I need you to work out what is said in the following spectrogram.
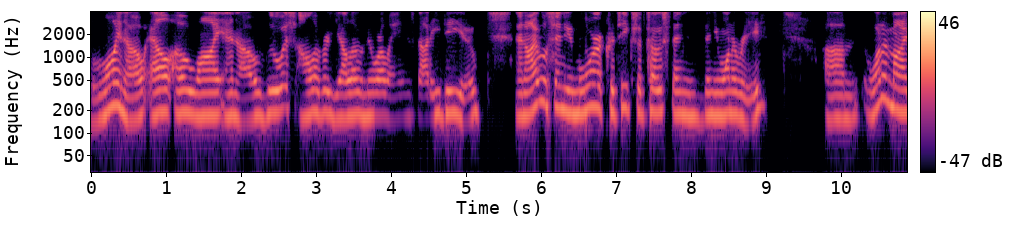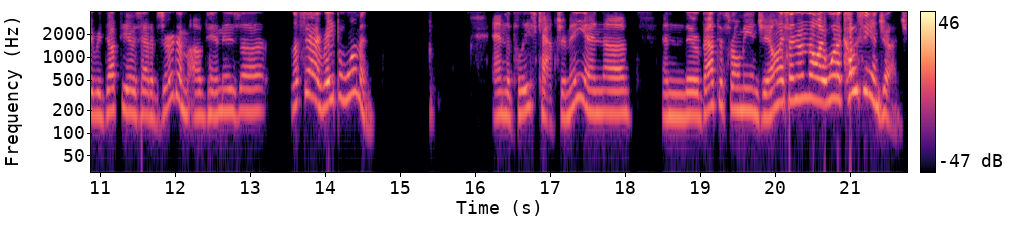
Loyno, L-O-Y-N-O, Lewis Oliver Yellow New Orleans.edu. And I will send you more critiques of Coase than, than you want to read. Um, one of my reductios ad absurdum of him is, uh, let's say I rape a woman, and the police capture me, and uh, and they're about to throw me in jail, and I say, no, no, I want a Coasean judge.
